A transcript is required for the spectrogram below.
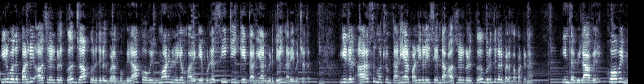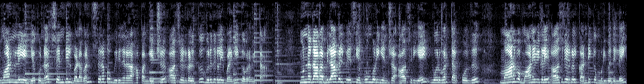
இருபது பள்ளி ஆசிரியர்களுக்கு ஜாப் விருதுகள் வழங்கும் விழா கோவை விமான நிலையம் அருகே உள்ள சிடிகே தனியார் விடுதியில் நடைபெற்றது. இதில் அரசு மற்றும் தனியார் பள்ளிகளைச் சேர்ந்த ஆசிரியர்களுக்கு விருதுகள் வழங்கப்பட்டன. இந்த விழாவில் கோவை விமான நிலைய இயக்குநர் செந்தில் வளவன் சிறப்பு விருந்தினராக பங்கேற்று ஆசிரியர்களுக்கு விருதுகளை வழங்கி கௌரவித்தார். முன்னதாக விழாவில் பேசிய பூங்கொடி என்ற ஆசிரியை ஒருவர் தற்போது மாணவ மாணவிகளை ஆசிரியர்கள் கண்டிக்க முடிவதில்லை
